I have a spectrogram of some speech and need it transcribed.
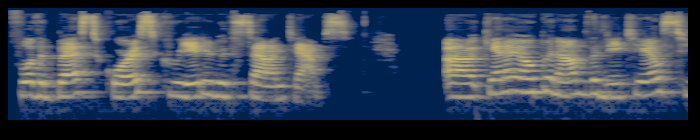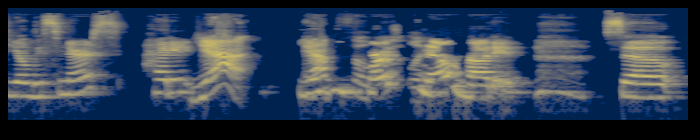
for the best course created with seven taps uh, can i open up the details to your listeners heidi yeah you absolutely first know about it. So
